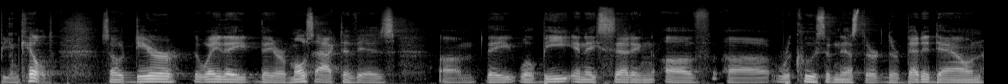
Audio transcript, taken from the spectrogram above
being killed. So deer, the way they, they are most active is um, they will be in a setting of uh, reclusiveness. They're they're bedded down.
